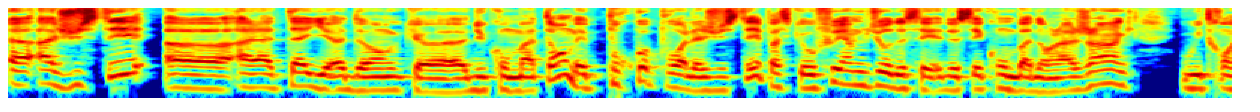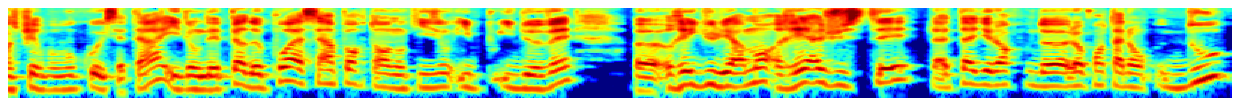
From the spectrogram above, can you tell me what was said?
Euh, ajuster euh, à la taille donc euh, du combattant mais pourquoi pour l'ajuster? Parce qu'au fur et à mesure de ces de ces combats dans la jungle où ils transpirent beaucoup etc ils ont des pertes de poids assez importantes. Donc ils ont ils, devaient régulièrement réajuster la taille de leur de leur pantalon. D'où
